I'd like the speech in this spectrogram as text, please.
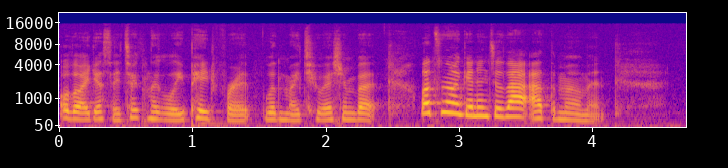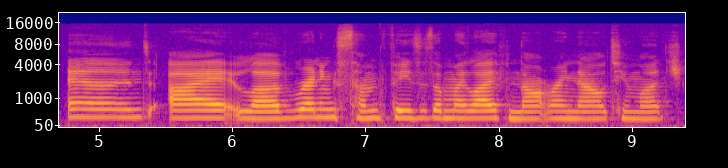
Although I guess I technically paid for it with my tuition, but let's not get into that at the moment. And I love running some phases of my life, not right now too much.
